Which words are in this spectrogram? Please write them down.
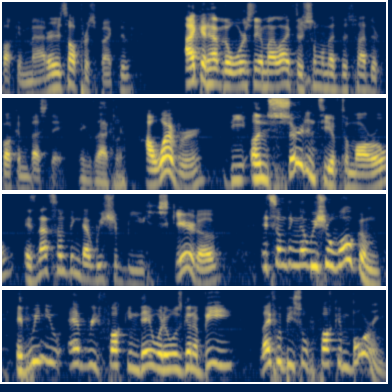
fucking matter. It's all perspective. I could have the worst day of my life. There's someone that just had their fucking best day. Exactly. However, the uncertainty of tomorrow is not something that we should be scared of. It's something that we should welcome. If we knew every fucking day what it was gonna be, life would be so fucking boring.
